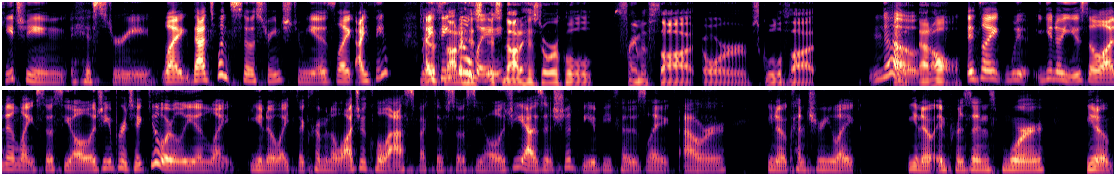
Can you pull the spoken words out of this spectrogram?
teaching history. Like that's what's so strange to me is like I think Yeah, I it's think not a his, way- it's not a historical frame of thought or school of thought at- no. at, all. it's like we you know used a lot in like sociology, particularly in like, you know, like the criminological aspect of sociology as it should be because like our, you know, country like, you know, imprisons more, you know,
